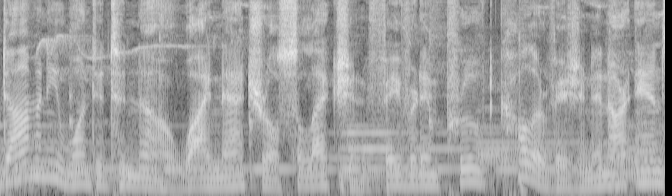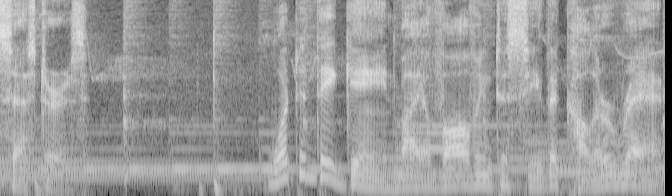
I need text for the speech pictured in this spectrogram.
Dominy wanted to know why natural selection favored improved color vision in our ancestors. What did they gain by evolving to see the color red?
